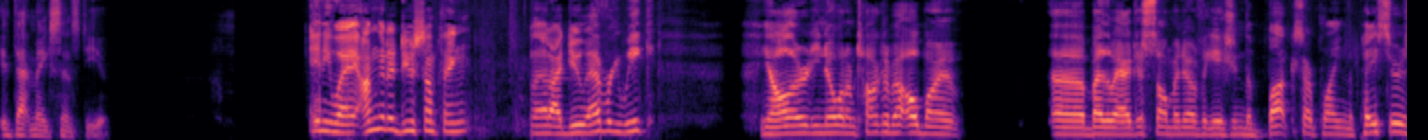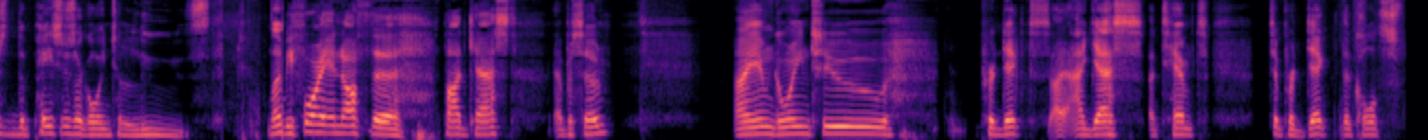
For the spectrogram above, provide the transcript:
if that makes sense to you. Anyway, I'm going to do something that I do every week. Y'all already know what I'm talking about. Oh my uh by the way, I just saw my notification. The Bucks are playing the Pacers. The Pacers are going to lose. Let before I end off the podcast episode, I am going to predict I, I guess attempt to predict the Colts.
